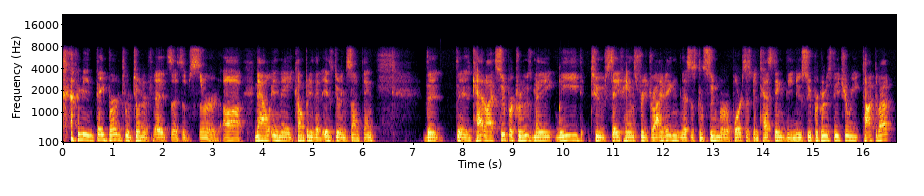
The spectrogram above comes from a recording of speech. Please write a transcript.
I mean, they burned through 200. It's, it's absurd. Uh, now, in a company that is doing something, the the Cadillac Super Cruise may lead to safe hands-free driving. This is Consumer Reports has been testing the new Super Cruise feature we talked about.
